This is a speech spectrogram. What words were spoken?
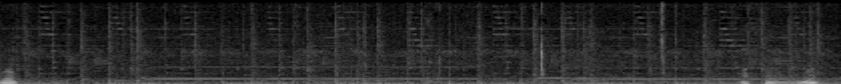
うん。うん。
